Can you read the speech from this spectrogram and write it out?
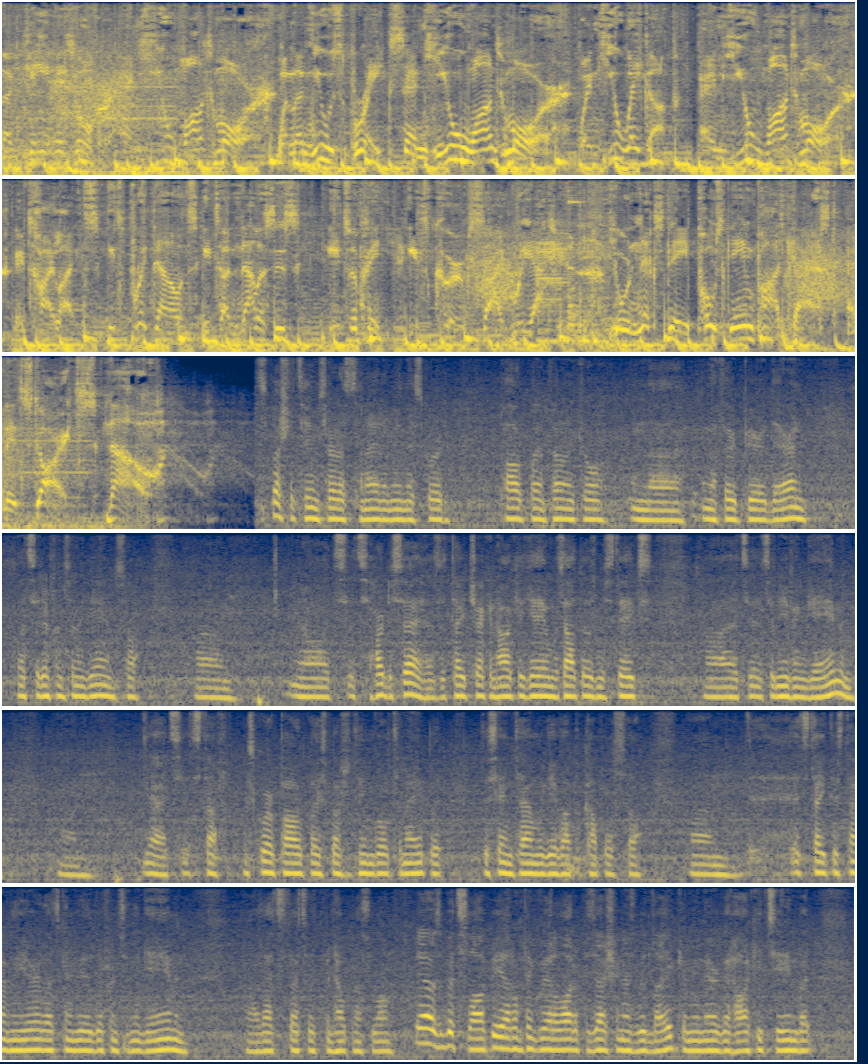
the game is over and you want more. When the news breaks and you want more. When you wake up and you want more. It's highlights, it's breakdowns, it's analysis, it's opinion. It's Kerbside reaction. Your next day post game podcast. And it starts now. Special teams hurt us tonight. I mean, they scored power play and penalty kill in the in the third period there, and that's the difference in the game. So, um, you know, it's it's hard to say. It's a tight check checking hockey game without those mistakes. Uh, it's it's an even game, and um, yeah, it's it's tough. We scored a power play special team goal tonight, but at the same time we gave up a couple. So, um, it's tight this time of the year. That's going to be the difference in the game, and uh, that's that's what's been helping us along. Yeah, it was a bit sloppy. I don't think we had a lot of possession as we'd like. I mean, they're a good hockey team, but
